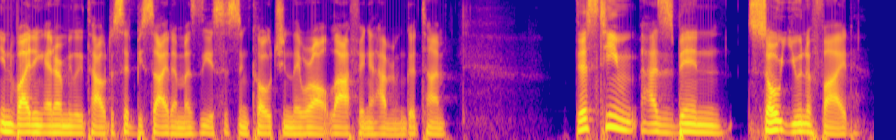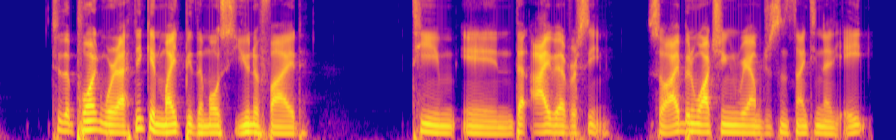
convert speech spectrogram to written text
inviting Eder Militao to sit beside him as the assistant coach, and they were all laughing and having a good time. This team has been so unified to the point where I think it might be the most unified team in that I've ever seen. So I've been watching Real Madrid since 1998.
